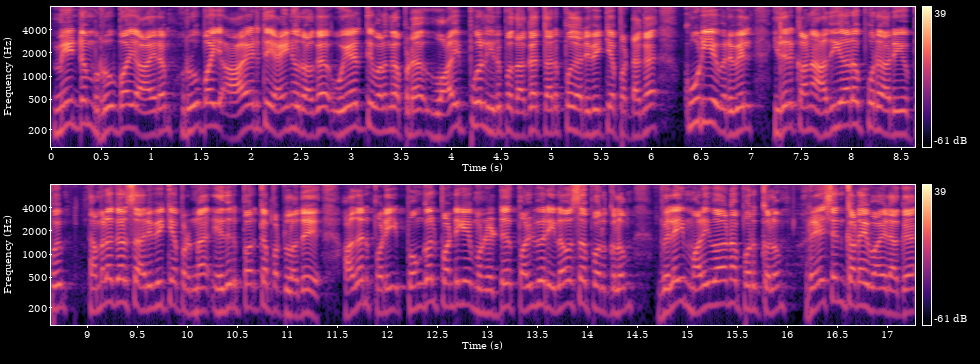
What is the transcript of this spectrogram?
மீண்டும் ரூபாய் ஆயிரம் ரூபாய் ஆயிரத்தி ஐநூறாக உயர்த்தி வழங்கப்பட வாய்ப்புகள் இருப்பதாக தற்போது அறிவிக்கப்பட்டாங்க. கூடிய விரைவில் இதற்கான அதிகாரப்பூர்வ அறிவிப்பு தமிழக அரசு அறிவிக்கப்படும் என எதிர்பார்க்கப்பட்டுள்ளது. அதன்படி பொங்கல் பண்டிகை முன்னிட்டு பல்வேறு இலவச பொருட்களும் விலை மலிவான பொருட்களும் ரேஷன் கடை வாயிலாக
